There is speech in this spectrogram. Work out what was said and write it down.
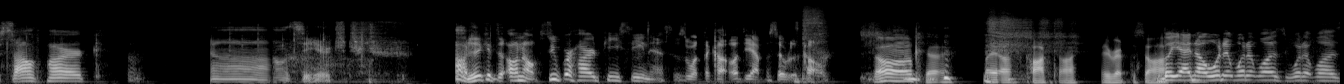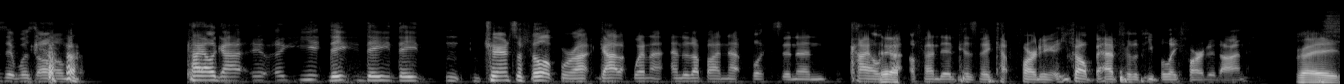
South Park. Uh, let's see here. Oh, did it get to? Oh no, super hard PC-ness is what the what the episode was called. Oh, okay. By uh, cock talk. They ripped us off. But yeah, no, what it what it was, what it was, it was um, Kyle got uh, y- they they they Terrence and Phillip were on, got when I ended up on Netflix, and then Kyle Yeah. got offended because they kept farting. He felt bad for the people they farted on. Right.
